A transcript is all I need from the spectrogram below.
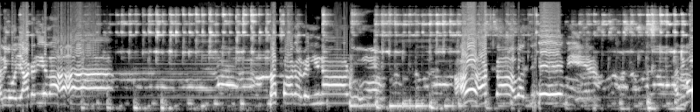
అదిగో యాగడియలా. తప్పగా వెళ్ళినాడు. ఆ అక్క వద్దేమి అదిగో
